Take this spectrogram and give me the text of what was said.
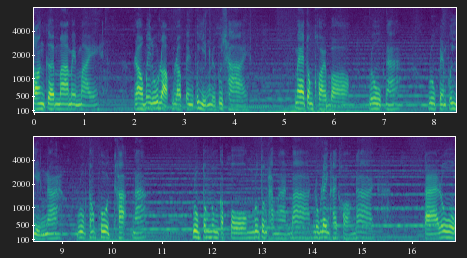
ตอนเกิดมาใหม่ ๆ เราไม่รู้หรอกเราเป็นผู้หญิงหรือผู้ชาย แม่ต้องคอยบอกลูกนะ ลูกเป็นผู้หญิงนะ ลูกต้องพูดคะนะ ลูกต้องนุ่งกระโปรง ลูกต้องทำงานบ้าน ลูกเล่นขายของได้ แต่ลูก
